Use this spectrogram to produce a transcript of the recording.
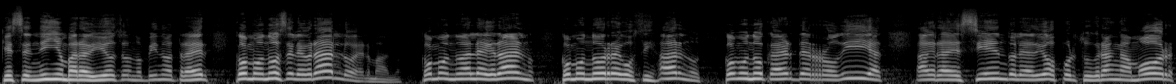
que ese niño maravilloso nos vino a traer. ¿Cómo no celebrarlo, hermano? ¿Cómo no alegrarnos? ¿Cómo no regocijarnos? ¿Cómo no caer de rodillas agradeciéndole a Dios por su gran amor,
